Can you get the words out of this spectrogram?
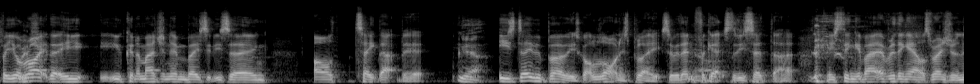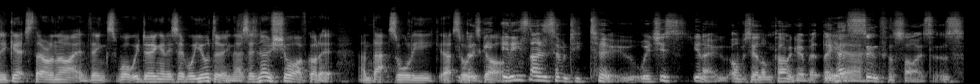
But you're Which- right that he. You can imagine him basically saying, "I'll take that bit." Yeah. He's David Bowie. He's got a lot on his plate, so he then forgets that he said that. He's thinking about everything else, arrangement, and he gets there on the night and thinks, "What are we doing?" And he said, "Well, you're doing that." He says, "No, sure, I've got it," and that's all he. That's all he's got. It is 1972, which is you know obviously a long time ago, but they had synthesizers.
